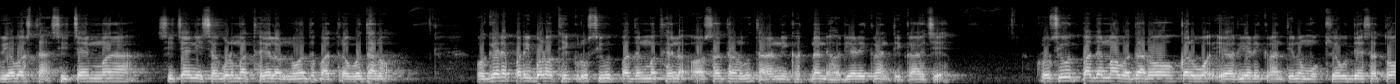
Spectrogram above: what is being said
વ્યવસ્થા, સિંચાઈમાં, સિંચાઈની સગવડમાં થયેલો નોંધપાત્ર વધારો વગેરે પરિબળોથી કૃષિ ઉત્પાદનમાં થયેલો અસાધારણ વધારાની ઘટનાને હરિયાળી ક્રાંતિ કહે છે. કૃષિ ઉત્પાદનમાં વધારો કરવો એ હરિયાળી ક્રાંતિનો મુખ્ય ઉદ્દેશ હતો.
